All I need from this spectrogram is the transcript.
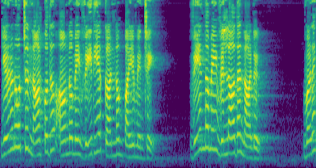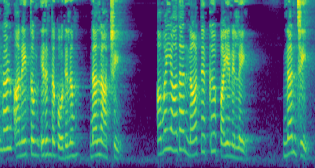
எழுநூற்று நாற்பது ஆங்கமை வேதிய கண்ணம் பயமென்றே. வேந்தமை வில்லாத நாடு. வளங்கள் அனைத்தும் இருந்த போதிலும் நல்லாட்சி. அமையாத நாட்டிற்கு பயனில்லை. நன்றி.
